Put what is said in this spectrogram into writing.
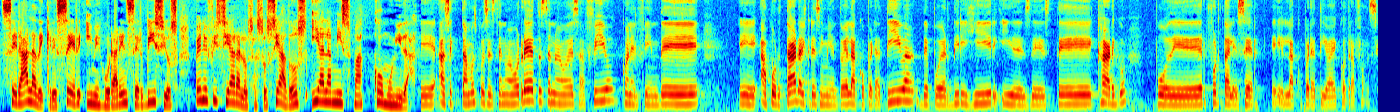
Será la de crecer y mejorar en servicios, beneficiar a los asociados y a la misma comunidad. aceptamos pues este nuevo reto, este nuevo desafío con el fin de eh, aportar al crecimiento de la cooperativa, de poder dirigir y desde este cargo poder fortalecer eh, la cooperativa de Cotrafonse.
